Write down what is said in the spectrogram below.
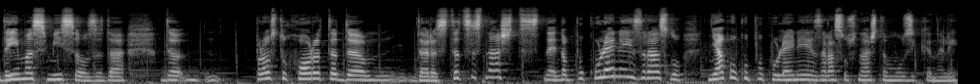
да има смисъл, за да, да просто хората да, да растат с нашата... Едно поколение е израсло, няколко поколения е израсло с нашата музика, нали?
